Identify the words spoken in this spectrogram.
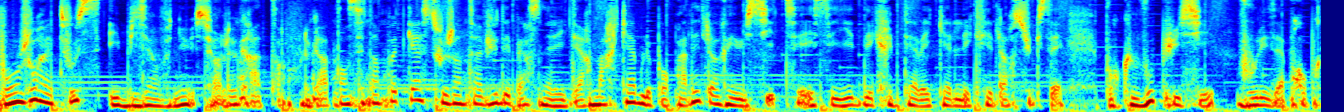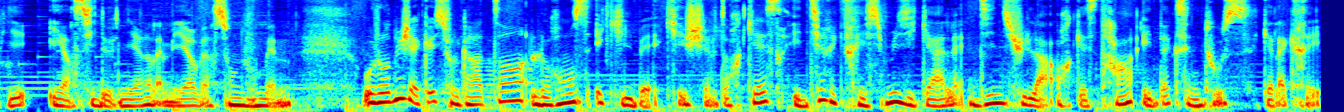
Bonjour à tous et bienvenue sur Le Gratin. Le Gratin, c'est un podcast où j'interviewe des personnalités remarquables pour parler de leur réussite et essayer de décrypter avec elles les clés de leur succès pour que vous puissiez vous les approprier et ainsi devenir la meilleure version de vous-même. Aujourd'hui, j'accueille sur Le Gratin Laurence Equilbet, qui est chef d'orchestre et directrice musicale d'Insula Orchestra et d'Accentus qu'elle a créé.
